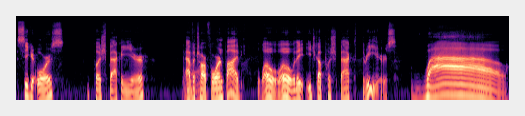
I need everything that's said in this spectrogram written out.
Secret Wars pushed back a year. Avatar four and five. Whoa, whoa! They each got pushed back three years. Wow.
